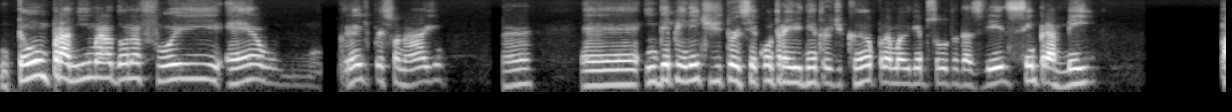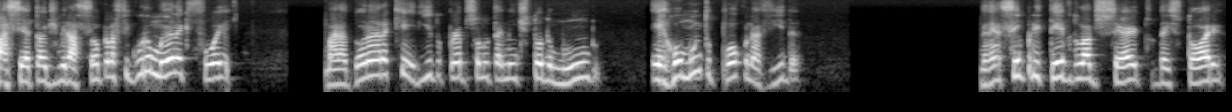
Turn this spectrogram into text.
Então, para mim, Maradona foi é o grande personagem, né? é, independente de torcer contra ele dentro de campo, na maioria absoluta das vezes, sempre amei, passei a ter admiração pela figura humana que foi, Maradona era querido por absolutamente todo mundo, errou muito pouco na vida, né? sempre teve do lado certo da história,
